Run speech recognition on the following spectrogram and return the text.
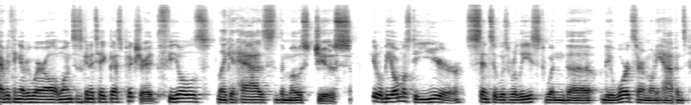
Everything Everywhere All at Once is going to take Best Picture. It feels like it has the most juice. It'll be almost a year since it was released when the, the award ceremony happens.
